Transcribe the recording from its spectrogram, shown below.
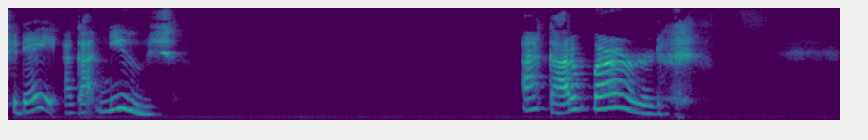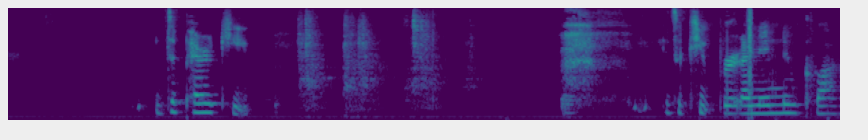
Today I got news. I got a bird. It's a parakeet. He's a cute bird. I named him Klaus.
